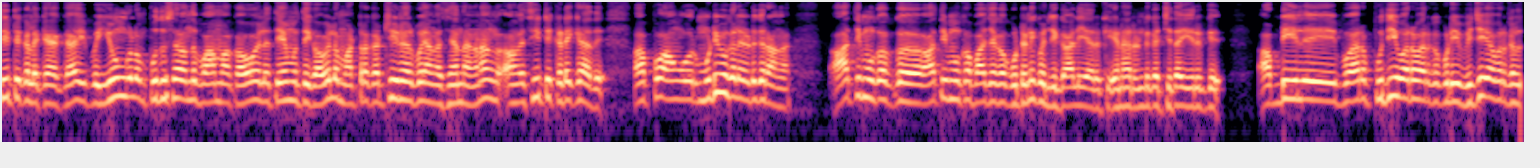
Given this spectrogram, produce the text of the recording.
சீட்டுக்களை கேட்க இப்போ இவங்களும் புதுசாக வந்து பாமகவோ இல்லை தேமுதிகவோ இல்லை மற்ற கட்சியினர் போய் அங்கே சேர்ந்தாங்கன்னா அங்கே அங்கே சீட்டு கிடைக்காது. அப்போது அவங்க ஒரு முடிவுகளை எடுக்கிறாங்க. அதிமுக அதிமுக பாஜக கூட்டணி கொஞ்சம் காலியாக இருக்குது ஏன்னா ரெண்டு கட்சி தான் இருக்குது அப்படி இப்போ வேறு புதிய வரவாக இருக்கக்கூடிய விஜய் அவர்கள்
